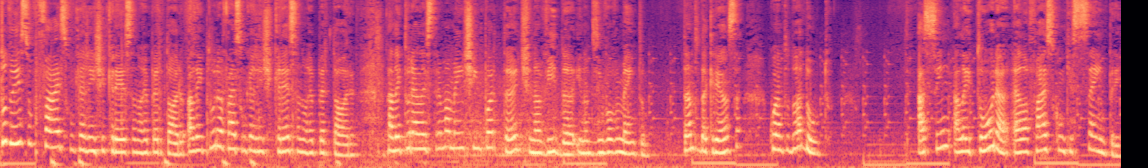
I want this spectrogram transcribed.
Tudo isso faz com que a gente cresça no repertório. A leitura faz com que a gente cresça no repertório. A leitura é extremamente importante na vida e no desenvolvimento, tanto da criança quanto do adulto. Assim, a leitura, ela faz com que sempre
